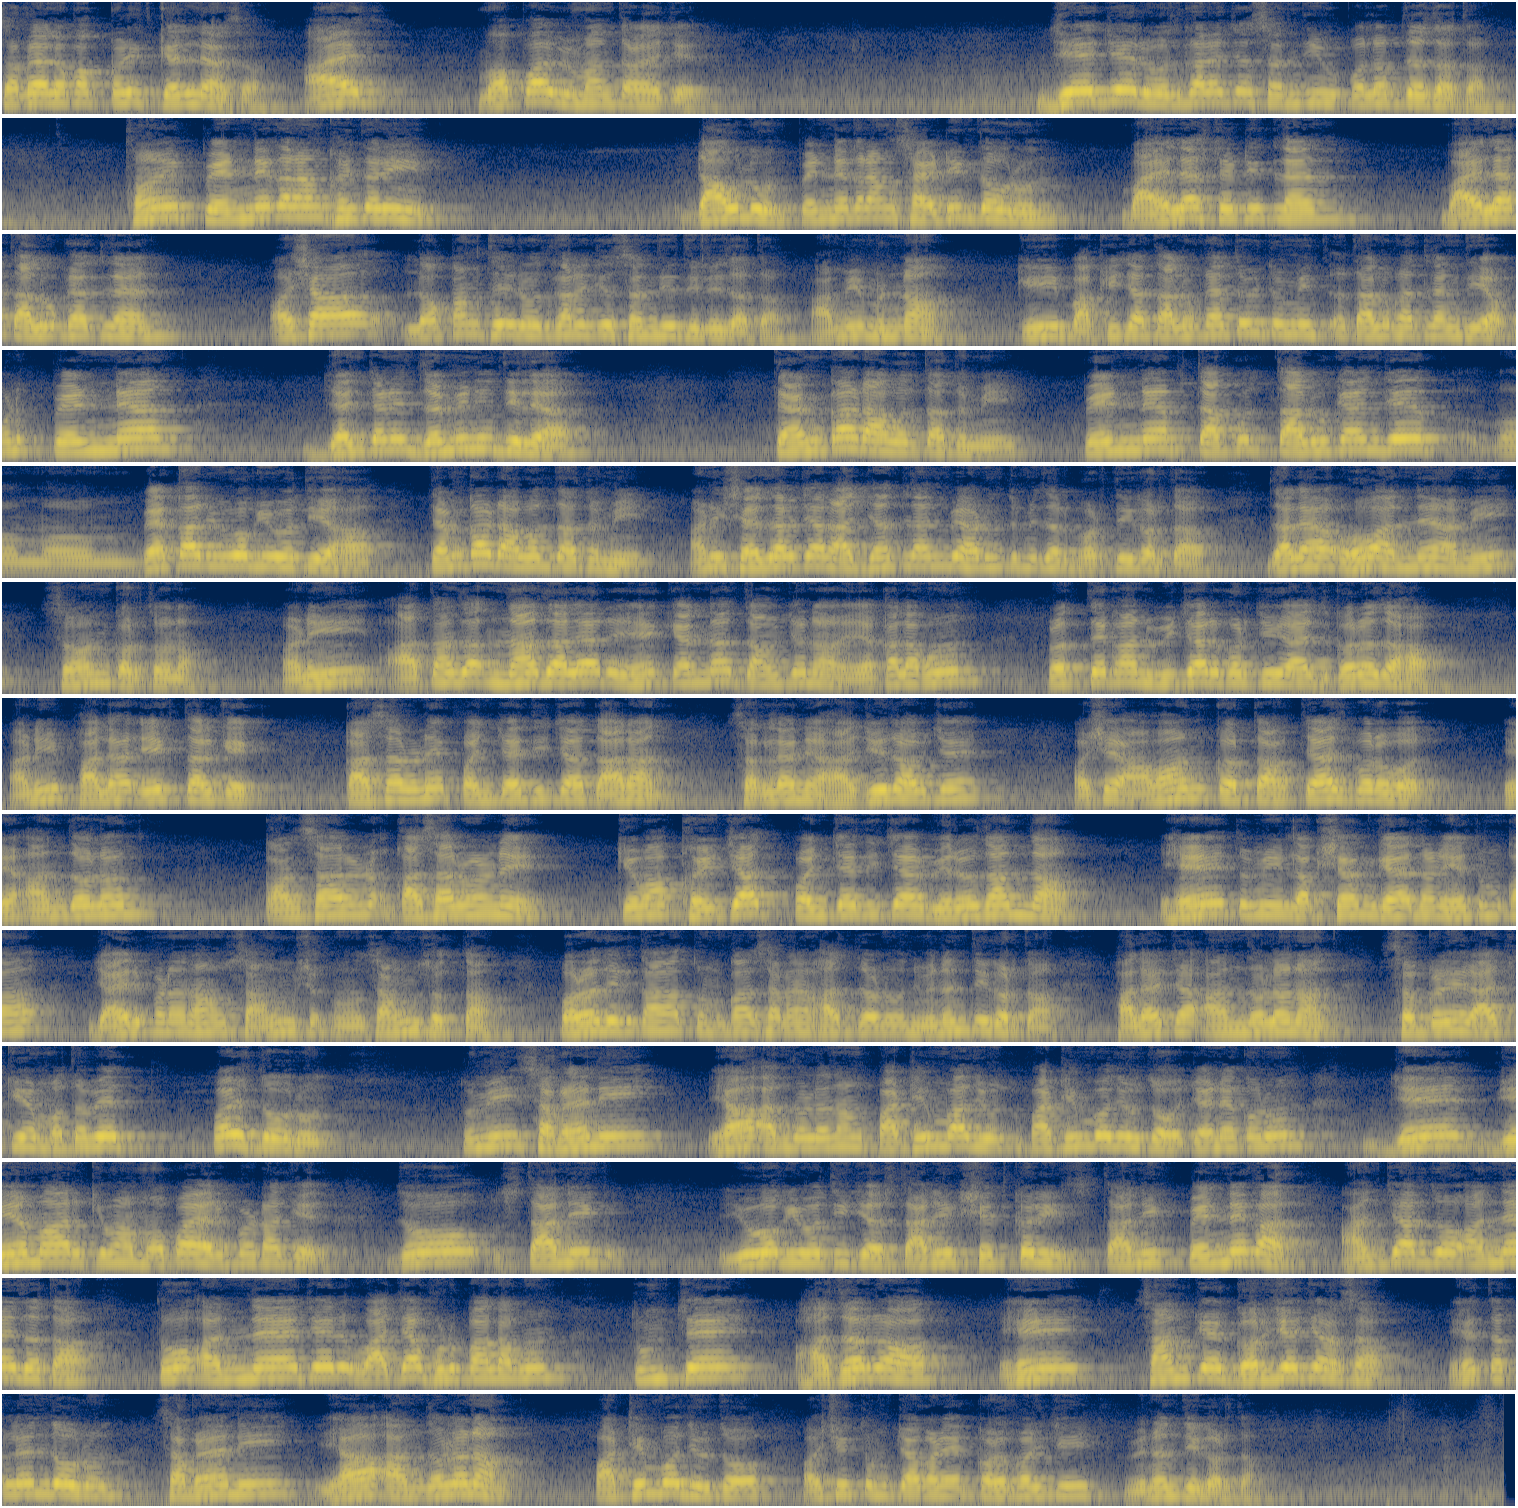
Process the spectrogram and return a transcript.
सगळ्या लोकांक कळीत केल्लें आसा. आयज मोपा विमानतळाचेर जे जे रोजगाराचे संदी उपलब्ध जाता थंय पेडणेकारांक खंय तरी डावलून पेडणेकारांक सायडीक दवरून भायल्या स्टेटींतल्यान भायल्या तालुक्यांतल्यान अशा लोकांक थंय रोजगाराची संदी दिली जाता. आमी म्हणना की बाकीच्या तालुक्यांतूय तुमी तालुक्यांतल्यांक दिया पूण पेडण्यान जेंच्यांनी जमिनी दिल्या तांकां डावलता तुमी पेडण्या ताकू तालुक्यान जे बेकार युवक युवती आहा तांकां डावलता तुमी आनी शेजारच्या राज्यांतल्यान बी हाडून तुमी जर भरती करता जाल्यार हो अन्याय आमी सहन करचो ना. आनी आतां ना जाल्यार हें केन्नाच जावचें ना. हेका लागून प्रत्येकान विचार करची आयज गरज आहा. आनी फाल्यां एक तारखेक कासावणे पंचायतीच्या दारान सगळ्यांनी हाजीर रावचें अशें आवाहन करता त्याच बरोबर हें आंदोलन कांसार कासारवणे किंवा खंयच्याच पंचायतीच्या विरोधान ना हें तुमी लक्षांत घेयात आनी हें तुमकां जाहीरपणान हांव सांगूंक शक सांगूंक सोदतां परत एकदां तुमकां सगळ्यांक हात जोडून विनंती करतां फाल्यांच्या आंदोलनांत सगळे राजकीय मतभेद पयस दवरून तुमी सगळ्यांनी ह्या आंदोलनाक पाठिंबा दिव पाठिंबो दिवचो जेणे करून जे जे एम आर किंवा मोपा एअरपोर्टाचेर जो स्थानीक युवक युवतीचे स्थानीक शेतकरी स्थानीक पेडणेकार हांच्यार जो अन्याय जाता तो अन्यायाचेर वाचा फुडपा लागून तुमचें हजर रावप हें सामकें गरजेचें आसा हें तकलेन दवरून सगळ्यांनी ह्या आंदोलनाक पाठिंबो दिवचो अशी तुमच्या कडेन कळकळीची विनंती करता.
